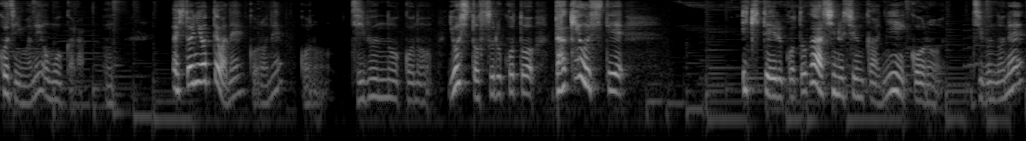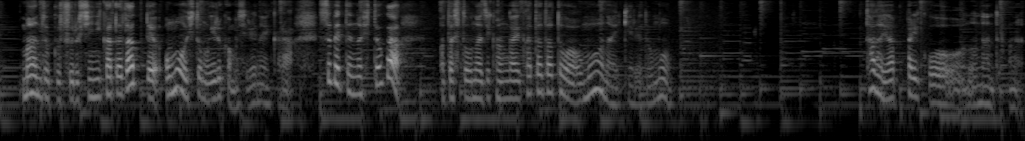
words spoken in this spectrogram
個人はね思うから、うん、人によってはねこのねこの自分のこの良しとすることだけをして生きていることが死ぬ瞬間にこの自分のね満足する死に方だって思う人もいるかもしれないから全ての人が私と同じ考え方だとは思わないけれどもただやっぱりこう何て言うのかな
